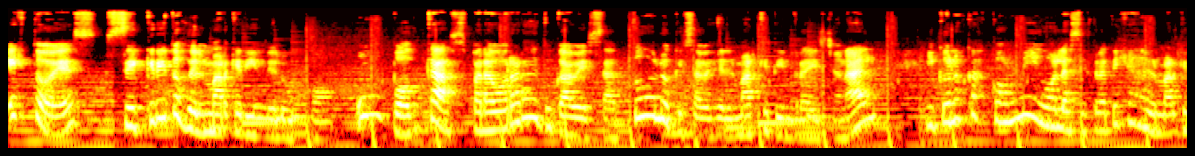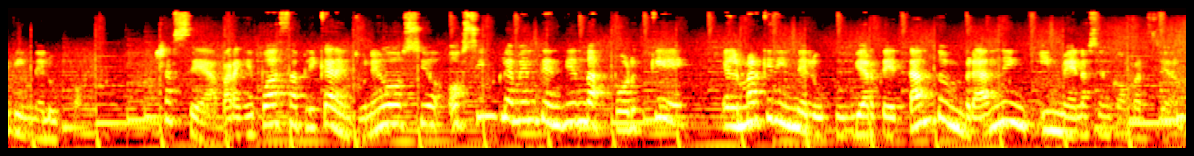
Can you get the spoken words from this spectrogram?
Esto es Secretos del Marketing de Lujo, un podcast para borrar de tu cabeza todo lo que sabes del marketing tradicional y conozcas conmigo las estrategias del marketing de lujo, ya sea para que puedas aplicar en tu negocio o simplemente entiendas por qué el marketing de lujo invierte tanto en branding y menos en conversión.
